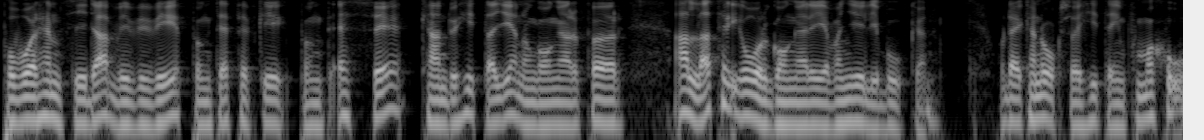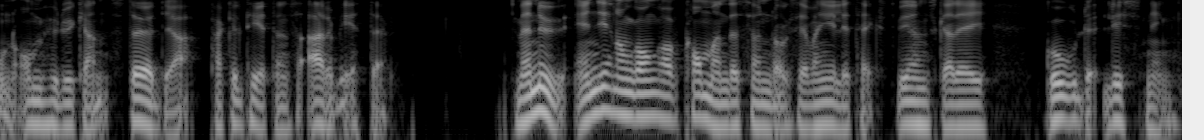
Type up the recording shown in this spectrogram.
På vår hemsida www.ffg.se kan du hitta genomgångar för alla tre årgångar i evangelieboken. Och där kan du också hitta information om hur du kan stödja fakultetens arbete. Men nu, en genomgång av kommande söndags evangelietext. Vi önskar dig god lyssning.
